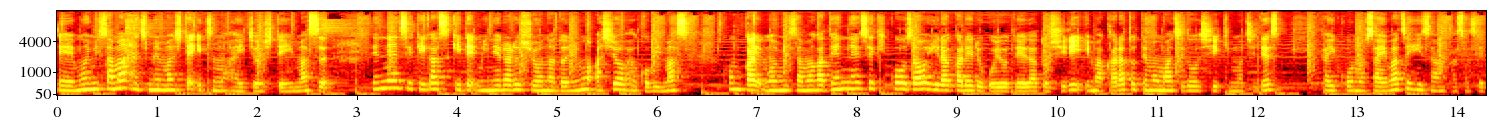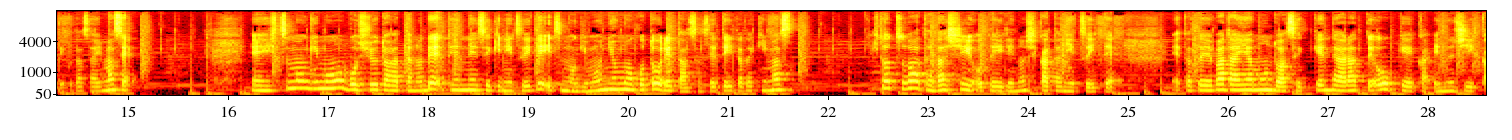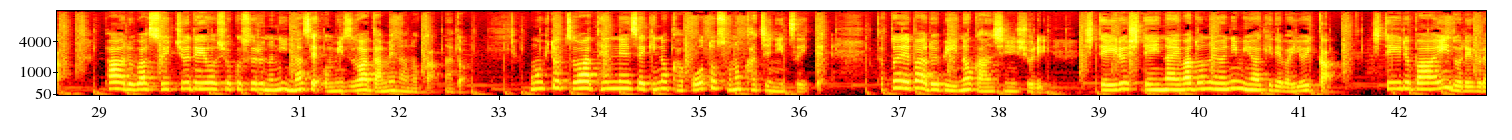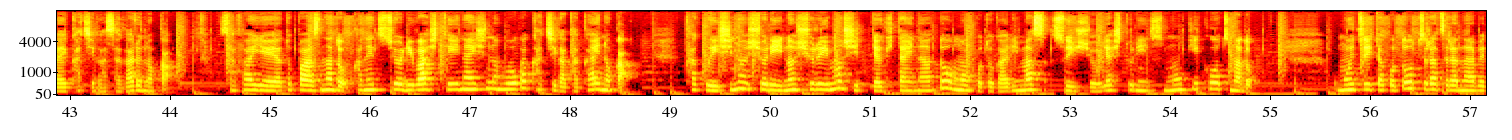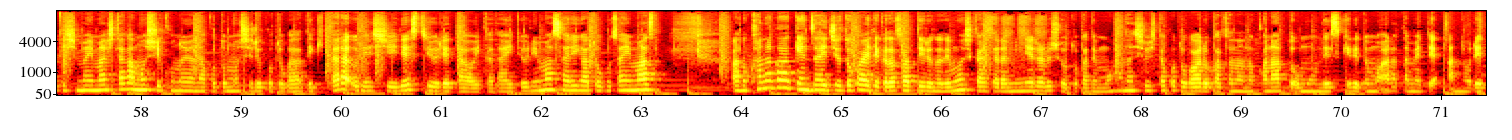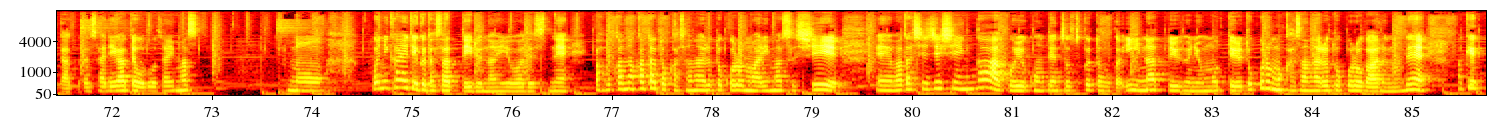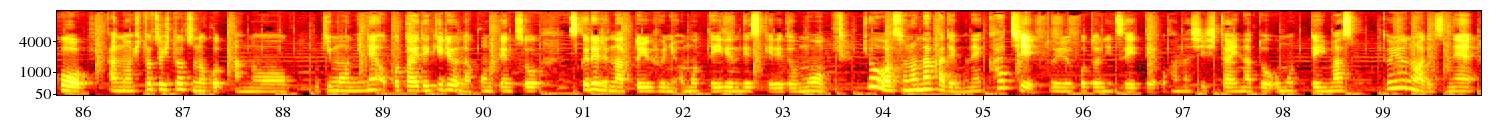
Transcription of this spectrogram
えー、もえみ様、はじめまして、いつも拝聴しています。天然石が好きでミネラルショーなどにも足を運びます。今回、もえみ様が天然石講座を開かれるご予定だと知り、今からとても待ち遠しい気持ちです。対抗の際はぜひ参加させてくださいませ。えー、質問疑問を募集とあったので、天然石についていつも疑問に思うことをレターさせていただきます。一つは正しいお手入れの仕方について。例えばダイヤモンドは石鹸で洗って OK か NG か。パールは水中で養殖するのになぜお水はダメなのかなど。もう一つは天然石の加工とその価値について。例えばルビーの眼神処理。しているしていないはどのように見分ければよいか。している場合どれぐらい価値が下がるのか。サファイアやトパーズなど加熱処理はしていない石の方が価値が高いのか。各石の処理の種類も知っておきたいなと思うことがあります。水晶やシトリンスモーキークォーツなど。思いついたことをつらつら並べてしまいましたが、もしこのようなことも知ることができたら嬉しいですというレターをいただいております。ありがとうございます。あの神奈川県在住と書いてくださっているので、もしかしたらミネラルショーとかでもお話をしたことがある方なのかなと思うんですけれども、改めてあのレターくださりありがとうございます。のここに書いてくださっている内容はですね、他の方と重なるところもありますし、えー、私自身がこういうコンテンツを作った方がいいなっていうふうに思っているところも重なるところがあるので、まあ、結構あの一つ一つのこあの疑問にねお答えできるようなコンテンツを作れるなというふうに思っているんですけれども今日はその中でもね価値ということについてお話ししたいなと思っています。というのはですね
